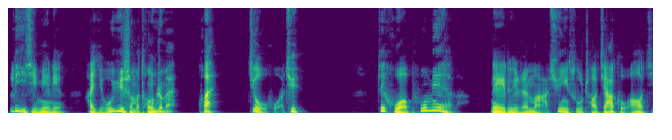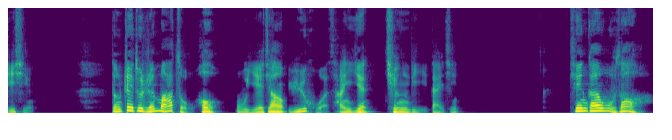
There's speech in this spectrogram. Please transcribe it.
立即命令：还犹豫什么？同志们，快救火去！”这火扑灭了，那队人马迅速朝贾口坳急行。等这队人马走后，五爷将余火残烟清理殆尽。天干物燥啊，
